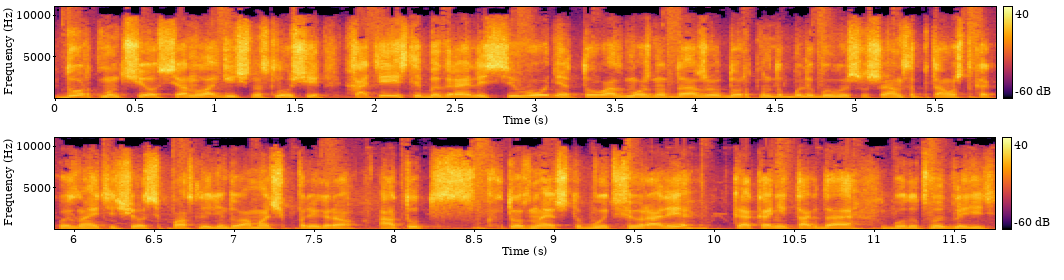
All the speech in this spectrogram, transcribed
Дортмунд Челси аналогичный случай. Хотя если бы играли сегодня, то, возможно, даже у Дортмунда были бы выше шансы, потому что, как вы знаете, Челси последние два матча проиграл. А тут кто знает, что будет в феврале, как они тогда будут выглядеть.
